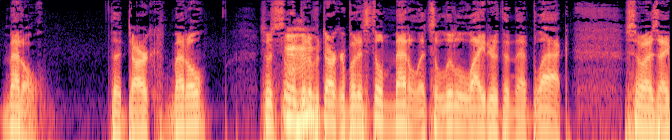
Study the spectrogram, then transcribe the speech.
metal, the dark metal. So it's still Mm-hmm. a bit of a darker, but it's still metal. It's a little lighter than that black. So as I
